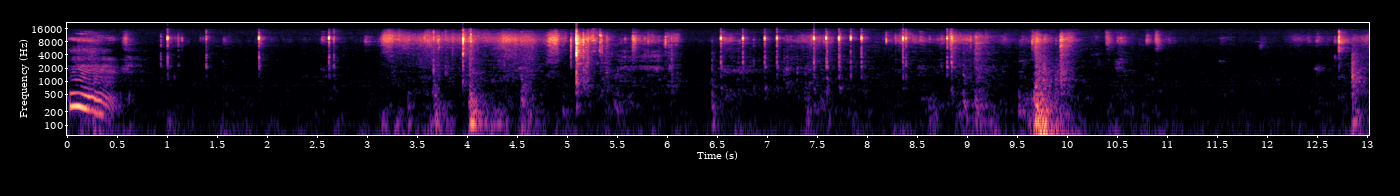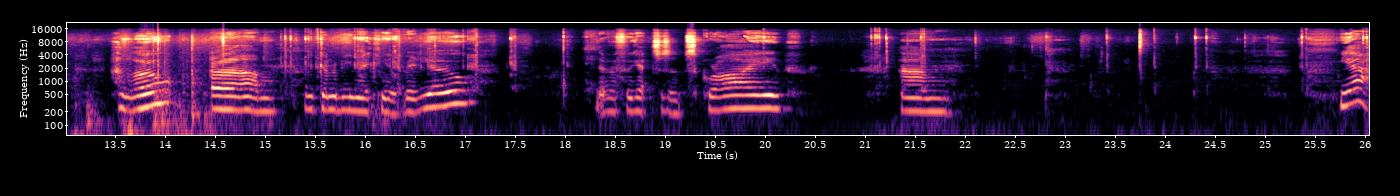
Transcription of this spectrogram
Hmm. Hello, um, I'm gonna be making a video. Never forget to subscribe. Um, yeah,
